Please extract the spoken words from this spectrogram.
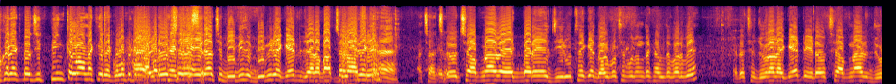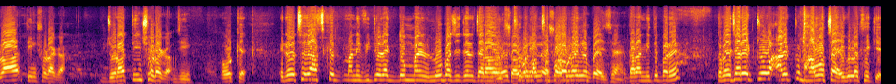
ওখানে একটা যে পিঙ্ক কালার নাকি গোলাপি কালার এটা হচ্ছে বেবি বেবি র্যাকেট যারা বাচ্চারা আছে হ্যাঁ। আচ্ছা, আচ্ছা। এটা হচ্ছে আপনার একবারে জিরো থেকে দশ বছর পর্যন্ত খেলতে পারবে। এটা হচ্ছে জোড়া র্যাকেট এটা হচ্ছে আপনার জোড়া তিনশো টাকা। জোড়া তিনশো টাকা। জি। ওকে এটা হচ্ছে আজকে মানে ভিডিওর একদম মানে লো বাজেটের যারা সর্বনিম্ন প্রাইস হ্যাঁ। তারা নিতে পারে। তবে যারা একটু আরেকটু ভালো চায় এগুলো থেকে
